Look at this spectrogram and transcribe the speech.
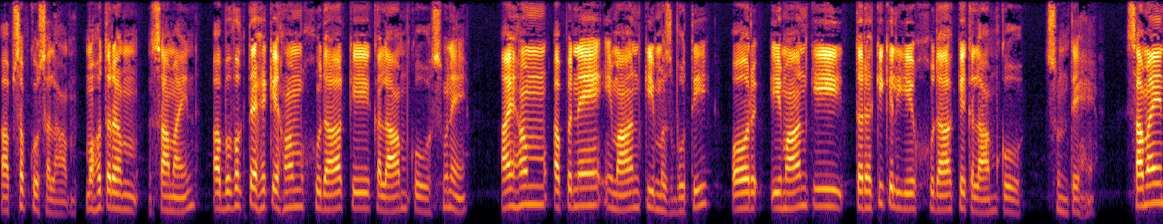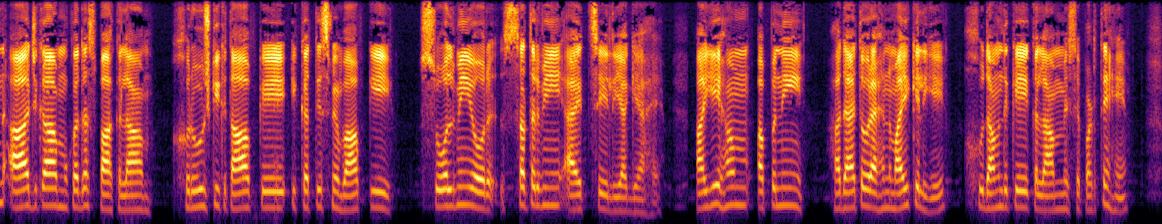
آپ سب کو سلام۔ محترم سامعین، اب وقت ہے کہ ہم خدا کے کلام کو سنیں۔ آئے ہم اپنے ایمان کی مضبوطی اور ایمان کی ترقی کے لیے خدا کے کلام کو سنتے ہیں۔ سامعین، آج کا مقدس پاکلام خروج کی کتاب کے اکتیسویں باپ کی سولہویں اور سترویں آیت سے لیا گیا ہے۔ آئیے ہم اپنی ہدایت و رہنمائی کے لیے خداوند کے کلام میں سے پڑھتے ہیں۔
